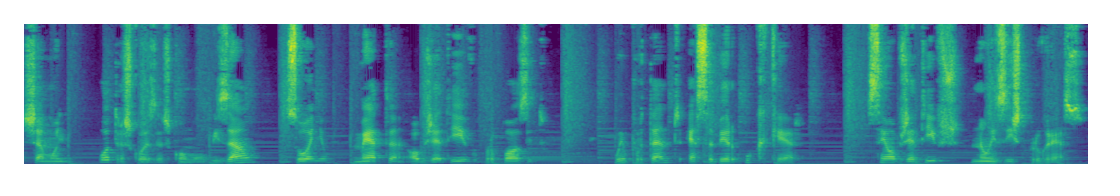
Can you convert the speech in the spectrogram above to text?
chamam-lhe outras coisas, como visão, sonho, meta, objetivo, propósito. O importante é saber o que quer. Sem objetivos não existe progresso.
